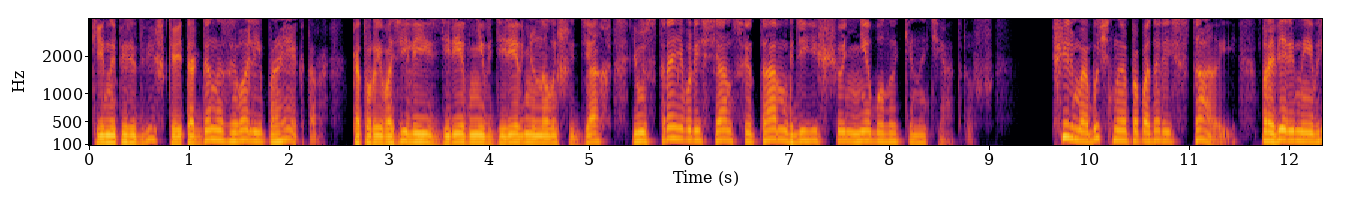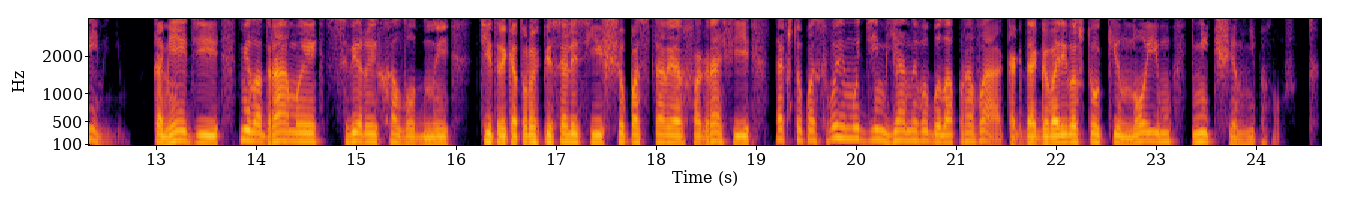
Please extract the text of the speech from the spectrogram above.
Кинопередвижкой тогда называли и проектор, который возили из деревни в деревню на лошадях и устраивали сеансы там, где еще не было кинотеатров. Фильмы обычно попадались старые, проверенные временем комедии, мелодрамы с верой холодной, титры которых писались еще по старой орфографии, так что по-своему Демьянова была права, когда говорила, что кино им ничем не поможет.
